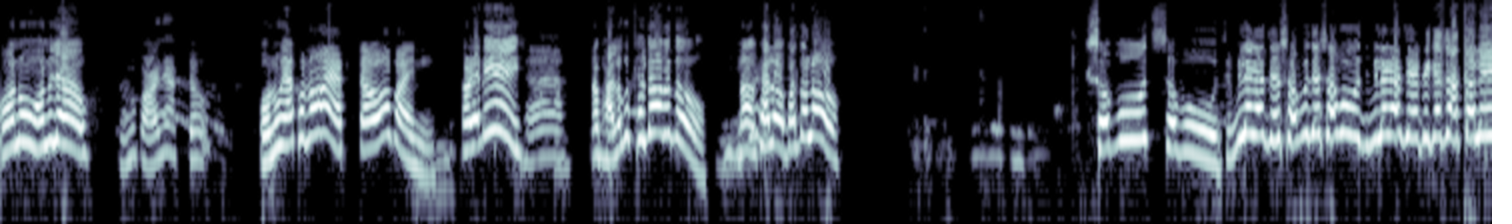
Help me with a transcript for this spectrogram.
অনু অনু যাও। কোনো পায়নি একটাও। অনু এখনও একটাও পায়নি। রেডি হ্যাঁ। না ভালো করে খেলতে হবে তো। না খেলো বল তোলো। সবুজ সবুজ। মিলে গেছে সবুজে সবুজ মিলে গেছে ঠিক আছে হাততালি।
